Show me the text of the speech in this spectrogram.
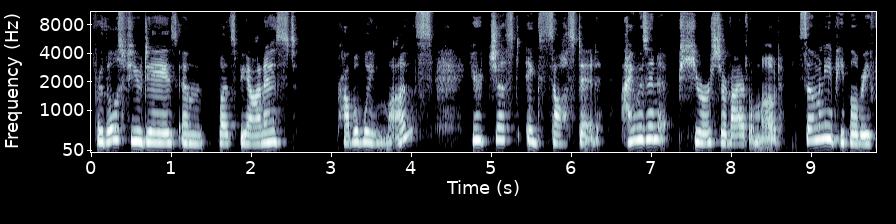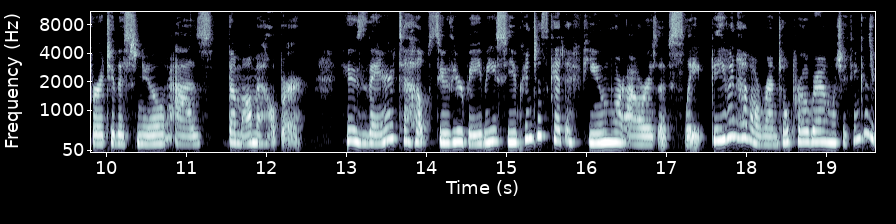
for those few days, and let's be honest, probably months, you're just exhausted. I was in pure survival mode. So many people refer to this Snoo as the mama helper, who's there to help soothe your baby so you can just get a few more hours of sleep. They even have a rental program, which I think is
